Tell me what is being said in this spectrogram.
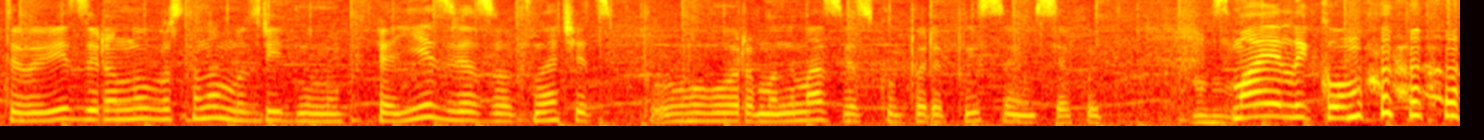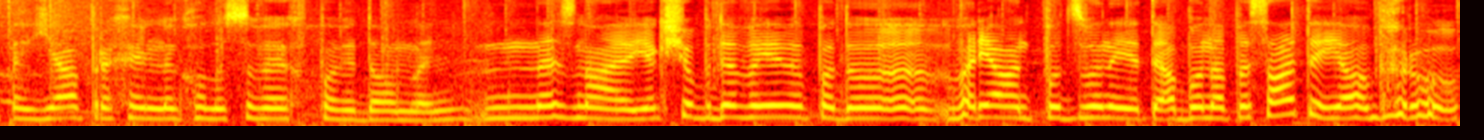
в телевізорі. Ну, в основному з рідними. Є зв'язок, значить, говоримо. Нема зв'язку, переписуємося хоч смайликом. Я прихильник голосових повідомлень. Не знаю, якщо буде випадок варіант подзвонити або написати, я оберу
